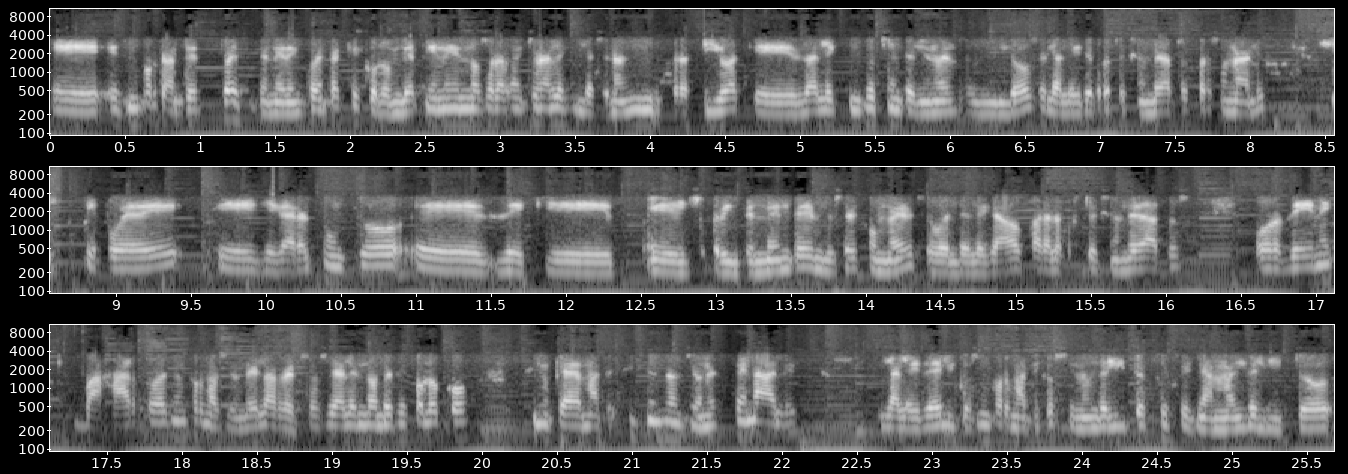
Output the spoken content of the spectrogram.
Eh, es importante pues tener en cuenta que Colombia tiene no solamente una legislación administrativa que es la ley 1581 del 2012, la ley de protección de datos personales, que puede eh, llegar al punto eh, de que el superintendente de industria de comercio o el delegado para la protección de datos ordene bajar toda esa información de la red social en donde se colocó, sino que además existen sanciones penales. La ley de delitos informáticos tiene un delito que se llama el delito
